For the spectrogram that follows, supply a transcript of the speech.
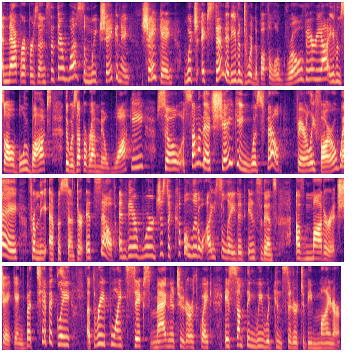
and that represents that there was some weak shaking, shaking, which extended even toward the Buffalo Grove area. I even saw a blue box that was up around Milwaukee. So some of that shaking was felt fairly far away from the epicenter itself. And there were just a couple little isolated incidents of moderate shaking, but typically a 3.6 magnitude earthquake is something we would consider to be minor.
